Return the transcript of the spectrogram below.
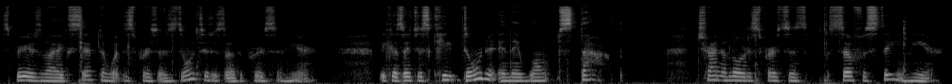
Spirit is not accepting what this person is doing to this other person here. Because they just keep doing it and they won't stop. Trying to lower this person's self-esteem here.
